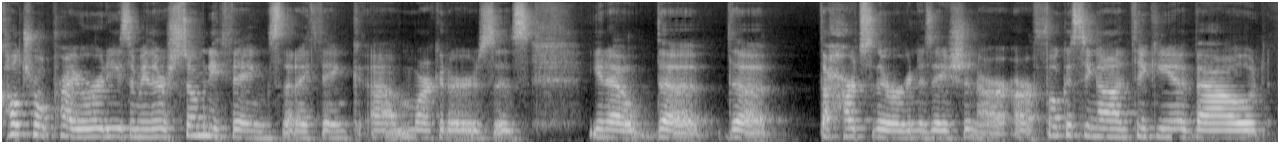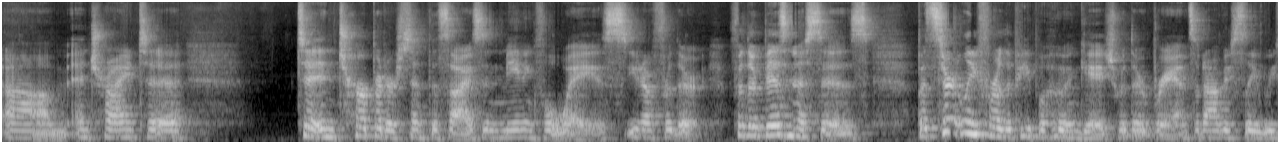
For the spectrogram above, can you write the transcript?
cultural priorities. I mean, there are so many things that I think um, marketers is, you know, the the the hearts of their organization are are focusing on, thinking about, um, and trying to to interpret or synthesize in meaningful ways you know for their for their businesses but certainly for the people who engage with their brands. And obviously we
